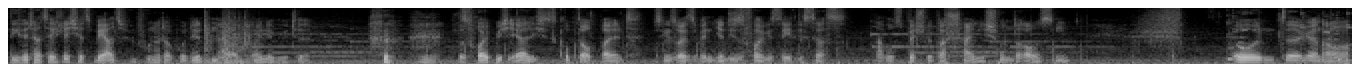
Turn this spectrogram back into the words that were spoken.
Wie wir tatsächlich jetzt mehr als 500 Abonnenten haben. Meine Güte. das freut mich ehrlich. Es kommt auch bald. Beziehungsweise, wenn ihr diese Folge seht, ist das Abo-Special wahrscheinlich schon draußen. Und äh, genau.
